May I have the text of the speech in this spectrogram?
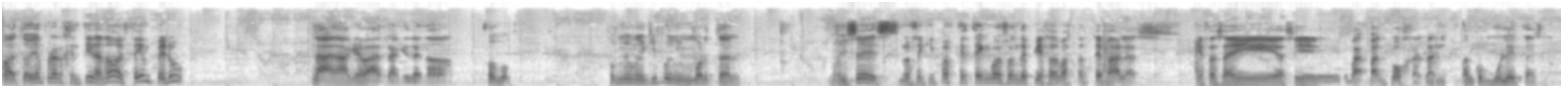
Ah, todavía por Argentina, no, estoy en Perú. Nada, nada, que va, tranquila, no. Ponme un equipo en Immortal. Moisés, los equipos que tengo son de piezas bastante malas. Piezas ahí así, va- van cojas, van, van con muletas. ¿no?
